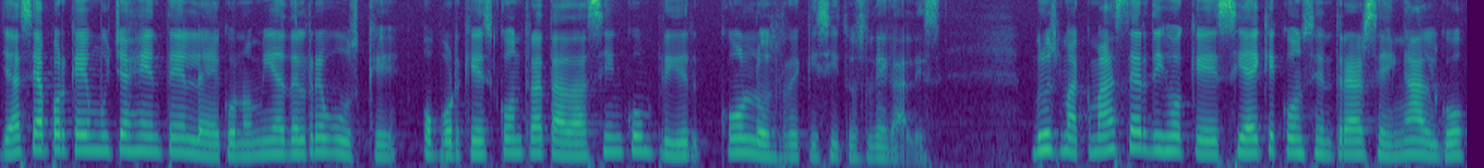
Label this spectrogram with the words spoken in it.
ya sea porque hay mucha gente en la economía del rebusque o porque es contratada sin cumplir con los requisitos legales. Bruce McMaster dijo que si hay que concentrarse en algo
